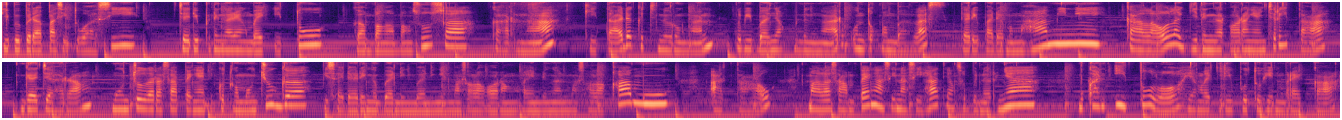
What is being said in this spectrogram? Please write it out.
di beberapa situasi, jadi pendengar yang baik itu gampang-gampang susah karena kita ada kecenderungan lebih banyak mendengar untuk membalas daripada memahami nih. Kalau lagi dengar orang yang cerita, gak jarang muncul rasa pengen ikut ngomong juga. Bisa dari ngebanding-bandingin masalah orang lain dengan masalah kamu, atau malah sampai ngasih nasihat yang sebenarnya bukan itu loh yang lagi dibutuhin mereka.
